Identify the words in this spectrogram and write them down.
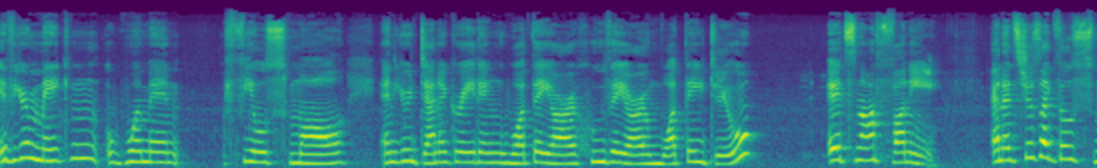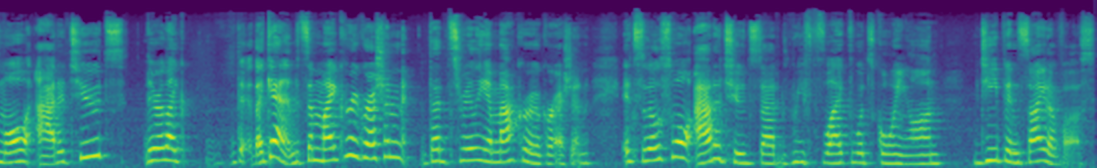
If you're making women feel small and you're denigrating what they are, who they are, and what they do, it's not funny. And it's just like those small attitudes. They're like, again, it's a microaggression that's really a macroaggression. It's those small attitudes that reflect what's going on deep inside of us.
